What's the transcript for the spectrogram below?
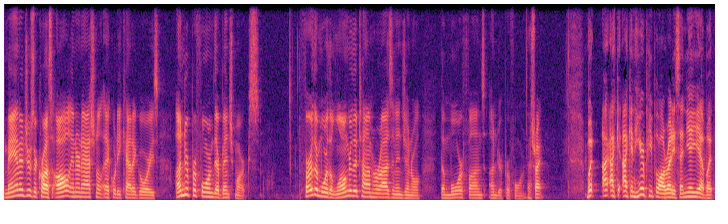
Managers across all international equity categories underperformed their benchmarks. Furthermore, the longer the time horizon in general, the more funds underperform. That's right. But I, I, can, I can hear people already saying, yeah, yeah, but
